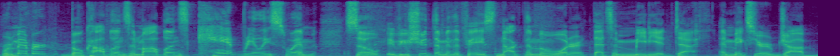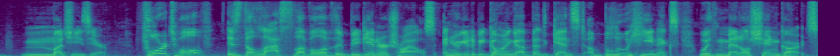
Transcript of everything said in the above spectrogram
Remember, bokoblins and moblins can't really swim, so if you shoot them in the face, knock them in the water, that's immediate death, and makes your job much easier. Floor 12 is the last level of the beginner trials, and you're going to be going up against a blue Hinox with metal shin guards,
